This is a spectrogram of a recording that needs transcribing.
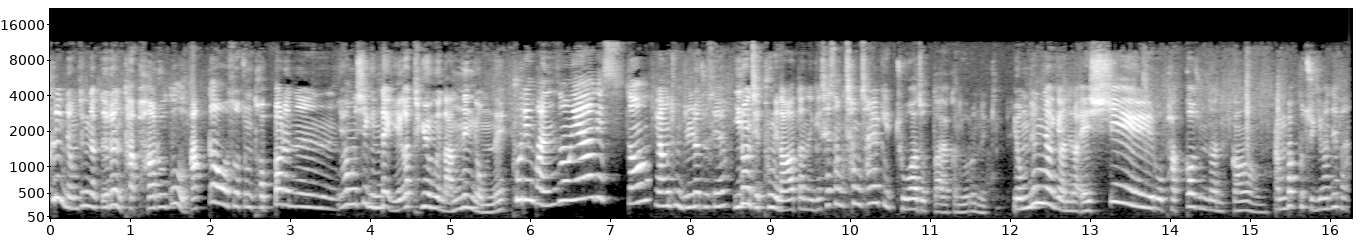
크림 염색약들은 다 바르고 아까워서 좀 덧바르는 형식인데 얘 같은 경우는 남는 게 없네. 푸딩 반성해야겠어. 양 좀 늘려주세요. 이런 제품이 나왔다는 게 세상 참 살기 좋아졌다. 약간 이런 느낌. 염색약이 아니라 애쉬로 바꿔준다니까 안 바꿔주기만 해봐.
